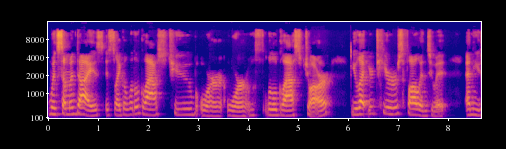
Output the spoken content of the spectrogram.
when someone dies, it's like a little glass tube or or little glass jar. You let your tears fall into it, and you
